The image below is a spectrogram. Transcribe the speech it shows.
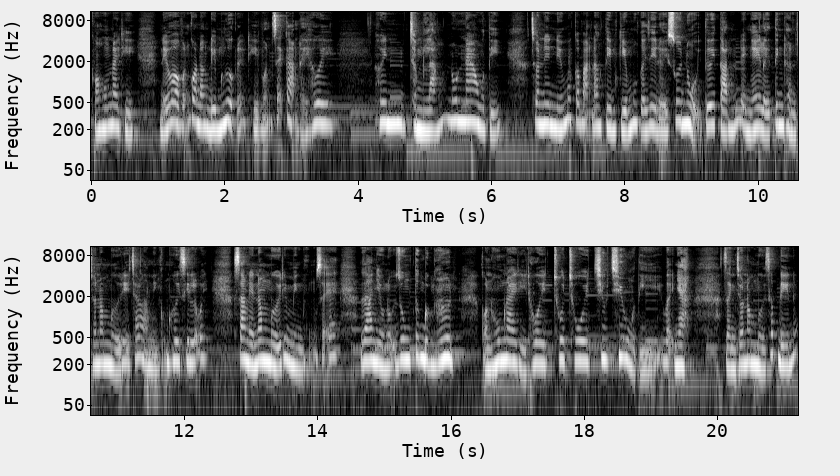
Còn hôm nay thì nếu mà vẫn còn đang đếm ngược đấy, thì vẫn sẽ cảm thấy hơi hơi trầm lắng, nôn nao một tí. Cho nên nếu mà các bạn đang tìm kiếm một cái gì đấy sôi nổi, tươi tắn để nghe lấy tinh thần cho năm mới thì chắc là mình cũng hơi xin lỗi. Sang đến năm mới thì mình cũng sẽ ra nhiều nội dung tưng bừng hơn. Còn hôm nay thì thôi, trôi trôi, chiêu chiêu một tí. Vậy nha. Dành cho năm mới sắp đến đấy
